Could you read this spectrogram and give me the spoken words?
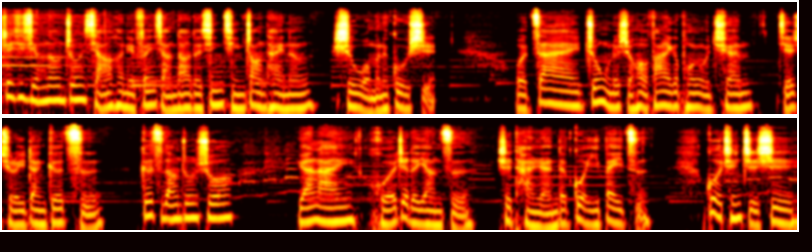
这期节目当中，想要和你分享到的心情状态呢，是我们的故事。我在中午的时候发了一个朋友圈，截取了一段歌词，歌词当中说：“原来活着的样子。”是坦然的过一辈子，过程只是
